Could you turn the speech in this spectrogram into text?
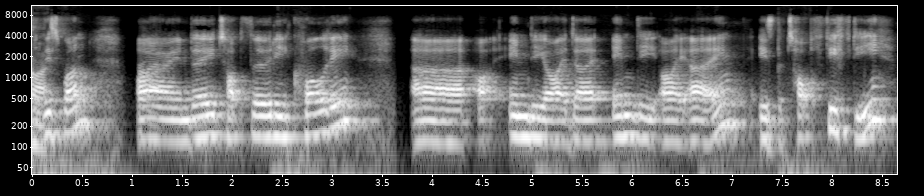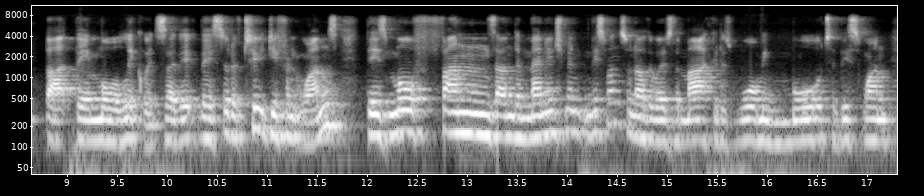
So this one, IIND, top 30 quality uh, NDIA, NDIA is the top 50, but they're more liquid. So they're, they're, sort of two different ones. There's more funds under management in this one. So, in other words, the market is warming more to this one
